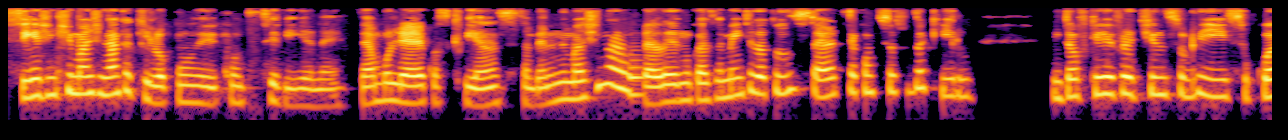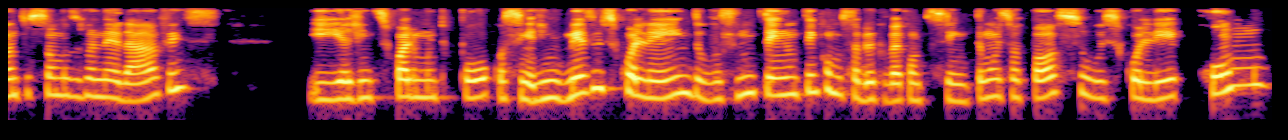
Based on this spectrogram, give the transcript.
sem a gente imaginar que aquilo aconteceria, né? A mulher com as crianças também não imaginava. Ela no casamento ia dar tudo certo e aconteceu tudo aquilo. Então, eu fiquei refletindo sobre isso, quanto somos vulneráveis e a gente escolhe muito pouco, assim, a gente mesmo escolhendo, você não tem, não tem como saber o que vai acontecer. Então, eu só posso escolher como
